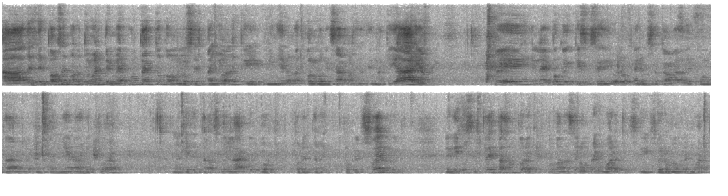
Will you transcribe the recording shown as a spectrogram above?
a, desde entonces cuando tuvimos el primer contacto con los españoles que vinieron a colonizarnos en, aquella área, fue en la época en que sucedió lo que nos acaba de contar la compañera doctora, en la que se trazó el arco por, por el suelo. Le dijo, si ustedes pasan por aquí, pues van a ser hombres muertos, y fueron hombres muertos.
